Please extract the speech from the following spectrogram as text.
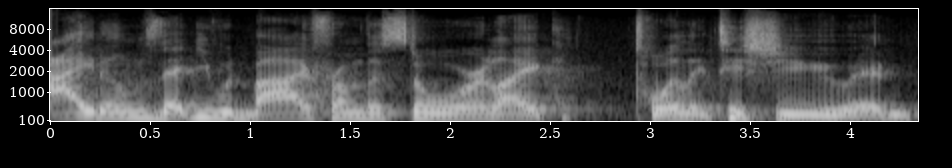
items that you would buy from the store, like toilet tissue and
